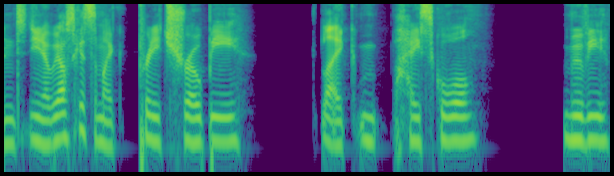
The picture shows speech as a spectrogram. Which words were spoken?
And, you know, we also get some like pretty tropey, like m- high school movie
